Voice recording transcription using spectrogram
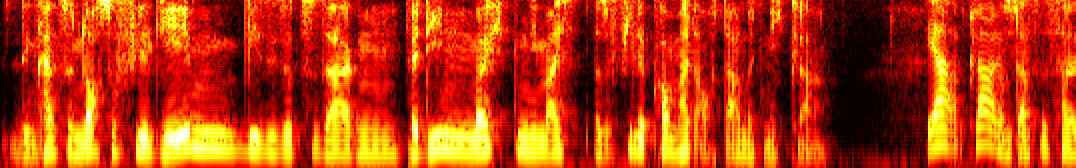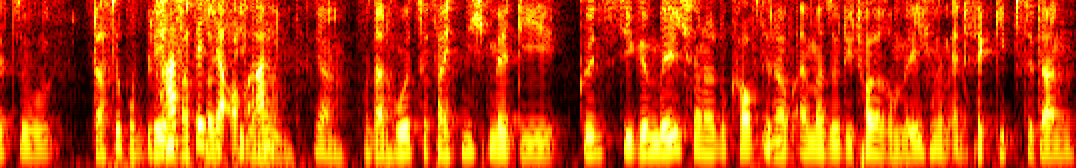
den kannst du noch so viel geben, wie sie sozusagen verdienen möchten. Die meisten, also viele kommen halt auch damit nicht klar. Ja, klar. Das und das ist halt so das du Problem, was dich ja auch an. Haben. Ja, und dann holst du vielleicht nicht mehr die günstige Milch, sondern du kaufst mhm. dir dann auf einmal so die teure Milch und im Endeffekt gibst du dann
